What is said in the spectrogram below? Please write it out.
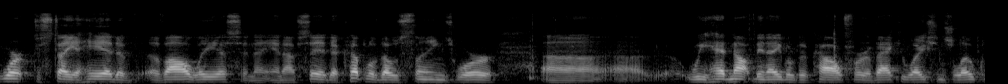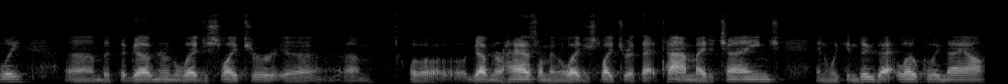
work to stay ahead of, of all this, and, and I've said a couple of those things were, uh, uh, we had not been able to call for evacuations locally, um, but the governor and the legislature, uh, um, well, uh, Governor Haslam and the legislature at that time made a change, and we can do that locally now.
